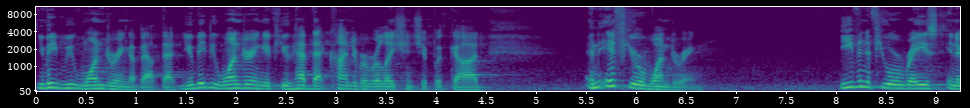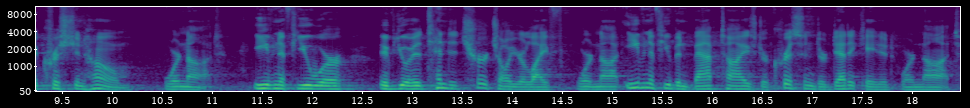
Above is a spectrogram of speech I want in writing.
You may be wondering about that. You may be wondering if you have that kind of a relationship with God. And if you're wondering, even if you were raised in a Christian home or not, even if you were if you have attended church all your life or not, even if you've been baptized or christened or dedicated or not,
